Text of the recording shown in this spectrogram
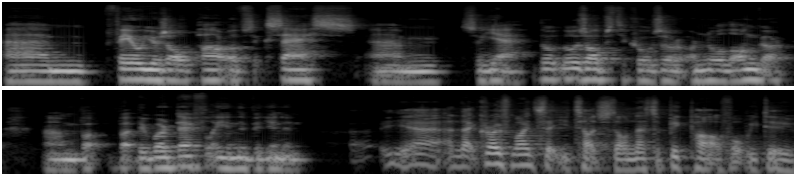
Um, failure is all part of success. Um, so yeah, th- those obstacles are, are no longer, um, but but they were definitely in the beginning. Yeah, and that growth mindset you touched on, that's a big part of what we do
